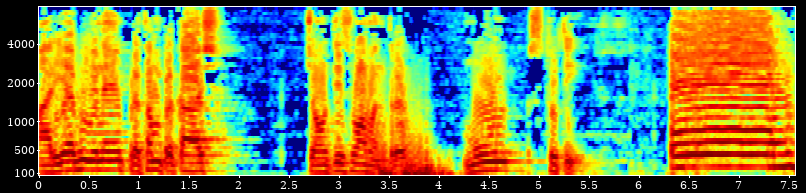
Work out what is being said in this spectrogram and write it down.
आर्याभिविनय प्रथम प्रकाश, चौतीसवां मंत्र, मूल स्तुति। ओम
